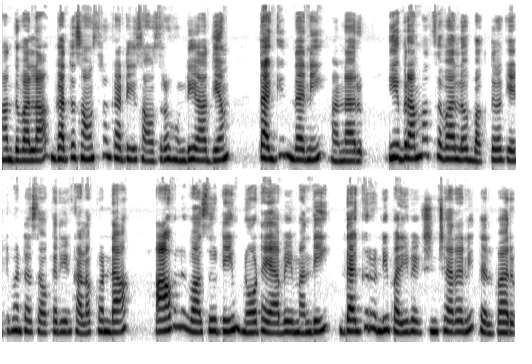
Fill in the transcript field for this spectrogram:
అందువల్ల గత సంవత్సరం కంటే ఈ సంవత్సరం హుండీ ఆద్యం తగ్గిందని అన్నారు. ఈ బ్రహ్మోత్సవాల్లో భక్తులకు ఎటువంటి సౌకర్యం కలగకుండా ఆవుల వాసు టీం నూట యాభై మంది దగ్గరుండి పర్యవేక్షించారని తెలిపారు.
